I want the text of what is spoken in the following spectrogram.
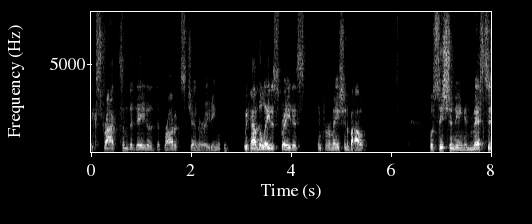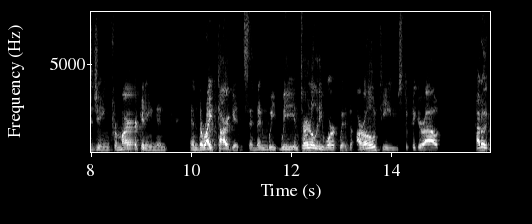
extract some of the data that the product's generating. We have the latest, greatest information about positioning and messaging for marketing and and the right targets and then we we internally work with our own teams to figure out how to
